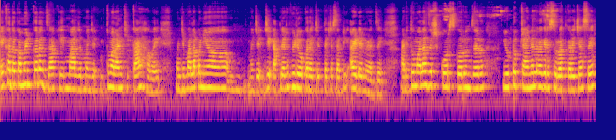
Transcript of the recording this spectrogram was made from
एखादं कमेंट करत जा की माझं म्हणजे तुम्हाला आणखी काय हवं आहे म्हणजे मला पण म्हणजे जे आपल्याला व्हिडिओ करायचे आहेत त्याच्यासाठी आयडिया मिळत जाईल. आणि तुम्हाला जर कोर्स करून जर यूट्यूब चॅनल वगैरे सुरुवात करायची असेल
